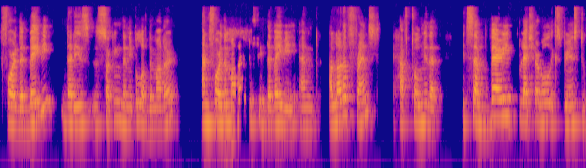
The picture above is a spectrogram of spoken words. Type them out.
for the baby that is sucking the nipple of the mother and for the mm-hmm. mother to feed the baby and a lot of friends have told me that it's a very pleasurable experience to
